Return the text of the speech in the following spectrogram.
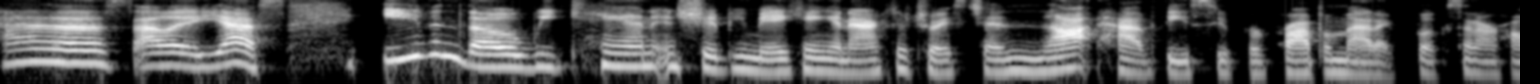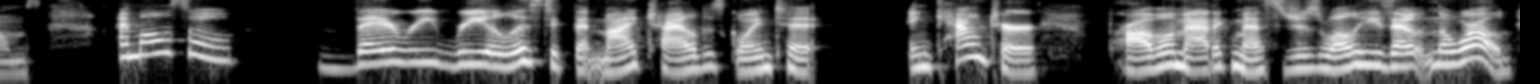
Yes, Allie, yes. Even though we can and should be making an active choice to not have these super problematic books in our homes, I'm also very realistic that my child is going to encounter problematic messages while he's out in the world.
